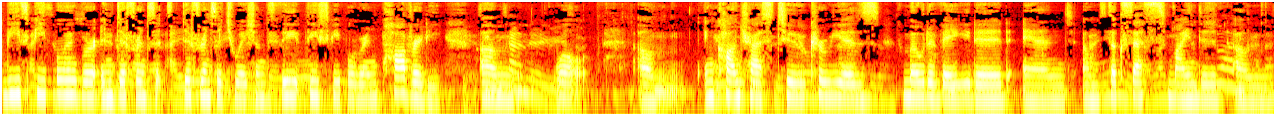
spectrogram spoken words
these people were in different different situations. The, these people were in poverty. Um, well, um, in contrast to Korea's motivated and um, success minded um,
